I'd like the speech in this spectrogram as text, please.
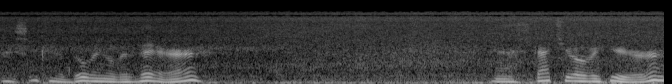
There's some kind of building over there. And a statue over here.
